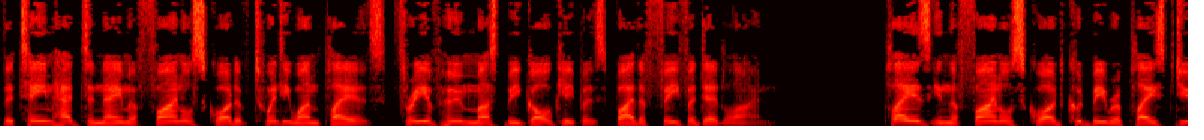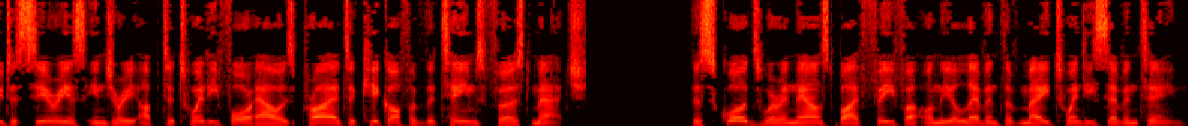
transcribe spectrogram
the team had to name a final squad of 21 players, three of whom must be goalkeepers by the FIFA deadline. Players in the final squad could be replaced due to serious injury up to 24 hours prior to kick-off of the team's first match. The squads were announced by FIFA on the 11th of May 2017.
